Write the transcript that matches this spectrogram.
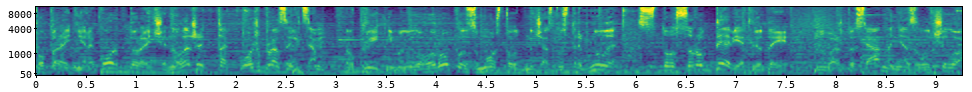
Попередній рекорд, до речі, належить також бразильцям. В квітні минулого року з мосту одночасно стрибнули 149 людей. Нове ж досягнення залучило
